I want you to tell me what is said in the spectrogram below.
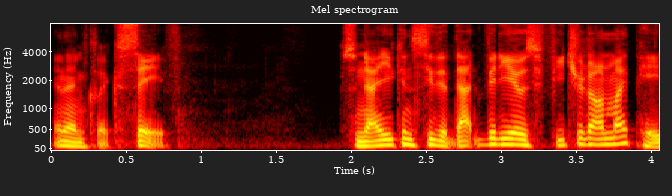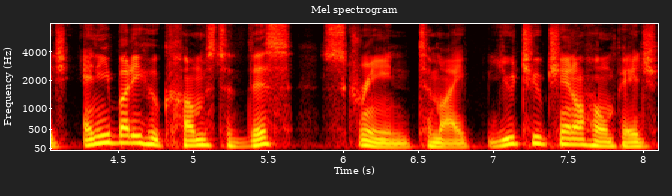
and then click save. So now you can see that that video is featured on my page. Anybody who comes to this screen, to my YouTube channel homepage,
